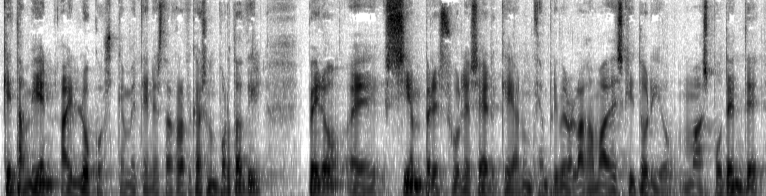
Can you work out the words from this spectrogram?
Que también hay locos que meten estas gráficas en un portátil, pero eh, siempre suele ser que anuncian primero la gama de escritorio más potente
